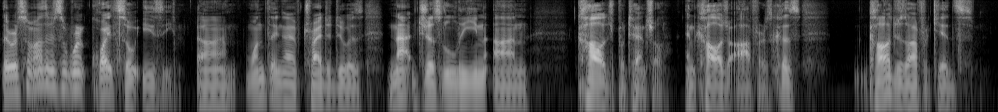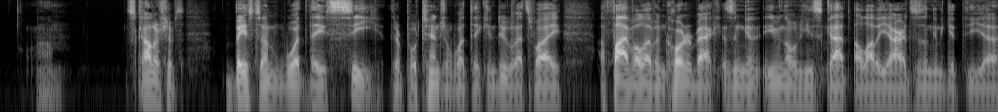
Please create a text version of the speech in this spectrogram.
There were some others that weren't quite so easy. Uh, one thing I've tried to do is not just lean on college potential and college offers, because colleges offer kids um, scholarships based on what they see, their potential, what they can do. That's why a 5'11 quarterback isn't going to, even though he's got a lot of yards, isn't going to get the uh,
